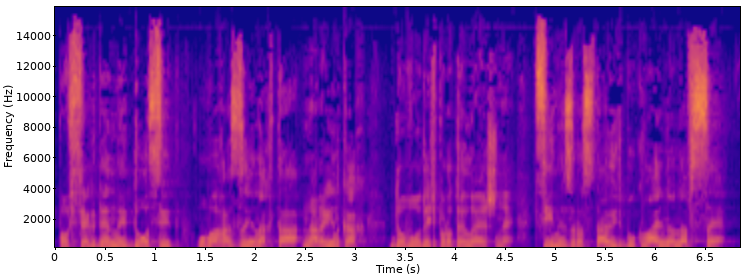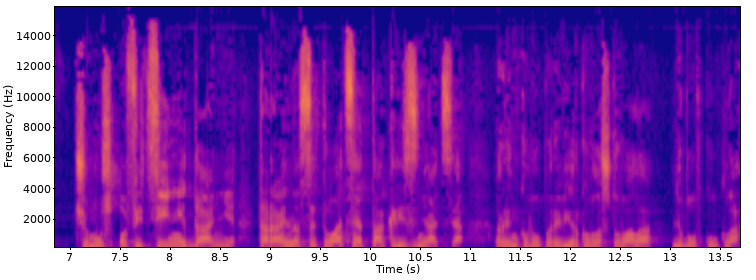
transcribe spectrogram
повсякденний досвід у магазинах та на ринках доводить протилежне. Ціни зростають буквально на все. Чому ж офіційні дані та реальна ситуація так різняться? Ринкову перевірку влаштувала Любов Кукла.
